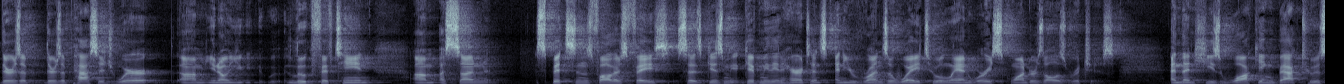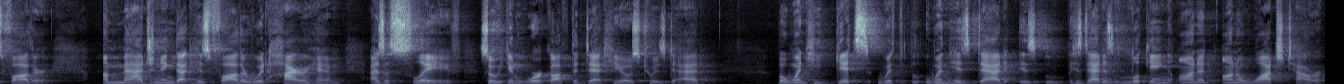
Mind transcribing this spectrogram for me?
There's a there's a passage where um, you know you, Luke 15, um, a son spits in his father's face, says, give me, give me the inheritance, and he runs away to a land where he squanders all his riches. And then he's walking back to his father, imagining that his father would hire him as a slave so he can work off the debt he owes to his dad. But when he gets with when his dad is his dad is looking on a on a watchtower,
